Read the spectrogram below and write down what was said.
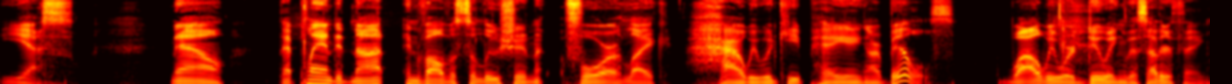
Yes. Now, that plan did not involve a solution for like how we would keep paying our bills while we were doing this other thing.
